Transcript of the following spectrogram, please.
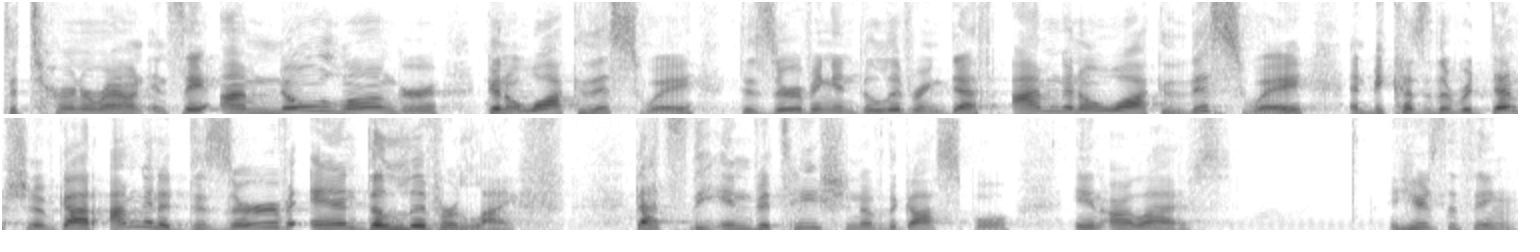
to turn around and say, I'm no longer going to walk this way, deserving and delivering death. I'm going to walk this way, and because of the redemption of God, I'm going to deserve and deliver life. That's the invitation of the gospel in our lives. And here's the thing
